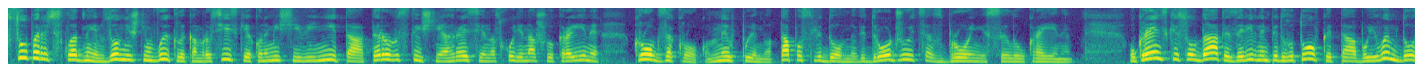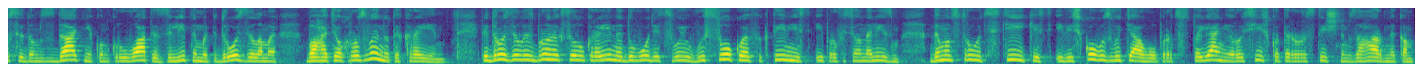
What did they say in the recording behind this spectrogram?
Всупереч складним зовнішнім викликам російській економічній війні та терористичній агресії на сході нашої країни крок за кроком, невпинно та послідовно відроджуються Збройні сили України. Українські солдати за рівнем підготовки та бойовим досвідом здатні конкурувати з елітними підрозділами багатьох розвинутих країн. Підрозділи збройних сил України доводять свою високу ефективність і професіоналізм, демонструють стійкість і військову звитягу у протистоянні російсько-терористичним загарбникам,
